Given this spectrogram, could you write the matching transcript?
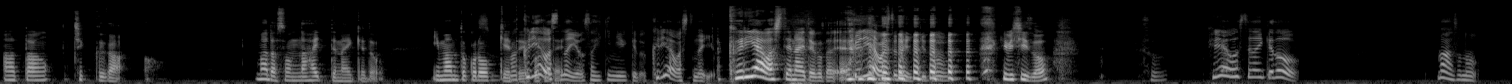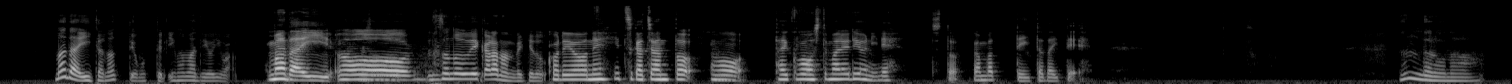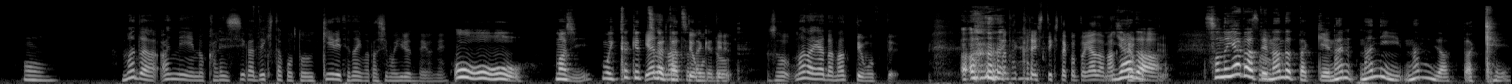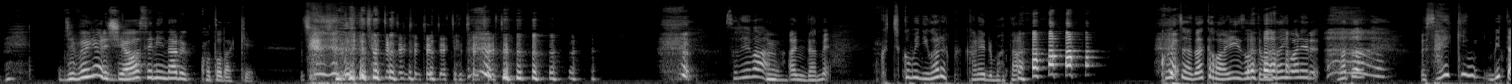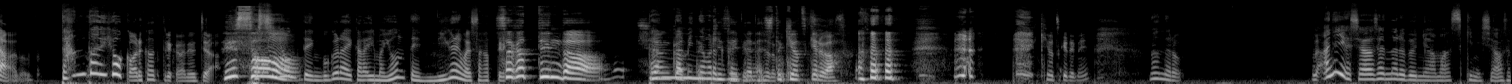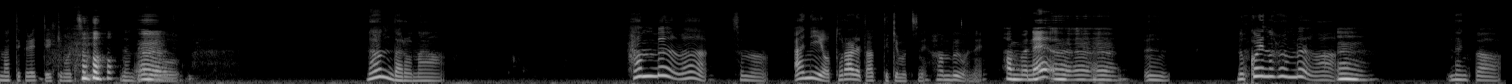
アータンチェックが。まだそんな入ってないけど、今のところ OK というまあ、ことで。クリアはしてないよ。先に言うけど。クリアはしてないよ。クリアはしてないということで。クリアはしてないけど。厳しいぞ。そう。クリアはしてないけどまあそのまだいいかなって思ってる。今までよりは。まだいい。もう、その上からなんだけど。これをね、いつかちゃんと、うん。もう、太鼓判をしてもらえるようにね、ちょっと頑張っていただいて。なんだろうな。うん。まだアニーの彼氏ができたことを受け入れてない私もいるんだよね。おうおおマジ？もう1ヶ月ぐらい経つんだけど。そうまだ嫌だなって思ってる。まだ彼氏できたこと嫌だなって思ってる。その嫌だって何だったっけ？な何何だったっけ？自分より幸せになることだっけ？それは、うん、兄ダメ口コミに悪く書かれるまたこいつは仲悪いぞってまた言われるまた最近見たあのだんだん評価悪くなってるからね、うちら。嘘私4.5ぐらいから今4.2ぐらいまで下がってる。下がってんだ。知らんかった。だんだんみんな悪く。書いてるちょっと気をつけるわ。気をつけてね。なんだろう。まあ兄が幸せになる分にはまあ好きに幸せになってくれっていう気持ちなんだけど、なんだろうな。半分は、その、兄を取られたって気持ちね。半分はね。半分ね。うんうんうん。残りの半分はう、ん。うん。なんか、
